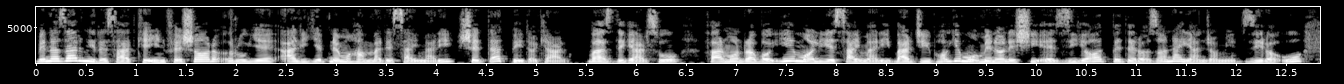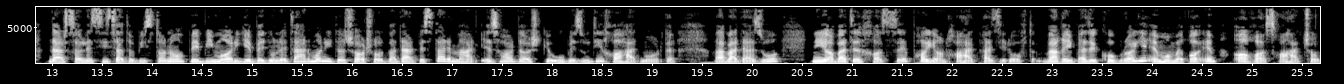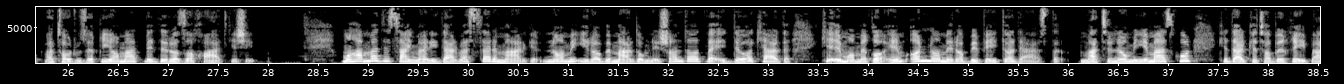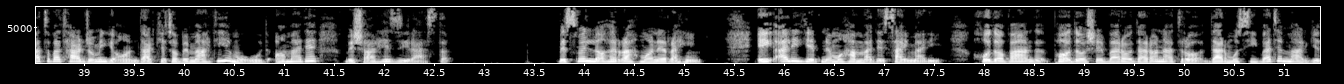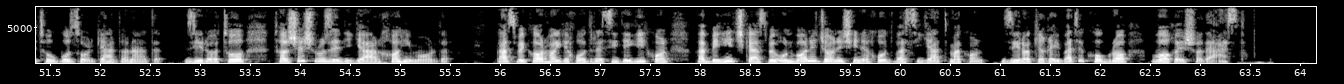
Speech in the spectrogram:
به نظر می رسد که این فشار روی علی ابن محمد سیمری شدت پیدا کرد و از دیگر سو فرمانروایی مالی سیمری بر جیبهای مؤمنان شیعه زیاد به درازا نینجامید زیرا او در سال 329 به بیماری بدون درمانی دچار شد و در بستر مرگ اظهار داشت که او به زودی خواهد مرد و بعد از او نیابت خاصه پایان خواهد پذیرفت و غیبت کبرای امام قائم آغاز خواهد شد و تا روز قیامت به درازا خواهد کشید. محمد سیمری در بستر مرگ نامه ای را به مردم نشان داد و ادعا کرد که امام قائم آن نامه را به وی داده است. متن نامه مذکور که در کتاب غیبت و ترجمه آن در کتاب مهدی موعود آمده به شرح زیر است. بسم الله الرحمن الرحیم ای علی ابن محمد سیمری خداوند پاداش برادرانت را در مصیبت مرگ تو بزرگ گرداند زیرا تو تا شش روز دیگر خواهی مرد پس به کارهای خود رسیدگی کن و به هیچ کس به عنوان جانشین خود وصیت مکن زیرا که غیبت کبرا واقع شده است.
